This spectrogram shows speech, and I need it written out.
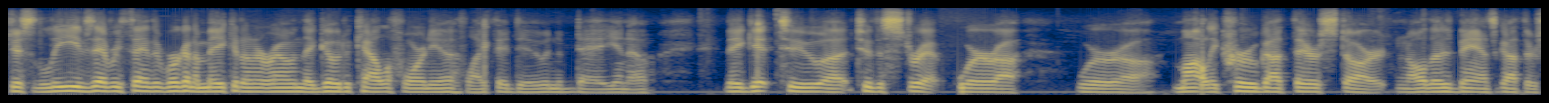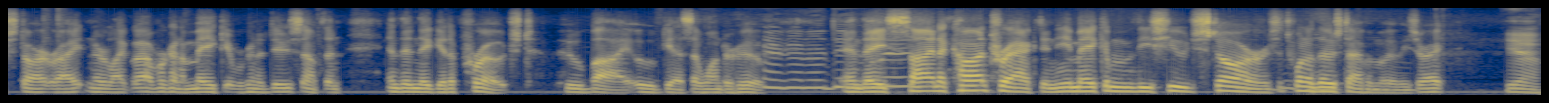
just leaves everything that we're going to make it on our own. They go to California like they do in the day, you know. They get to uh, to the strip where uh, where uh, Motley Crue got their start and all those bands got their start, right? And they're like, "Well, we're going to make it. We're going to do something." And then they get approached. Who by? Ooh, guess I wonder who. And they sign a contract and you make them these huge stars. It's one of those type of movies, right? Yeah.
